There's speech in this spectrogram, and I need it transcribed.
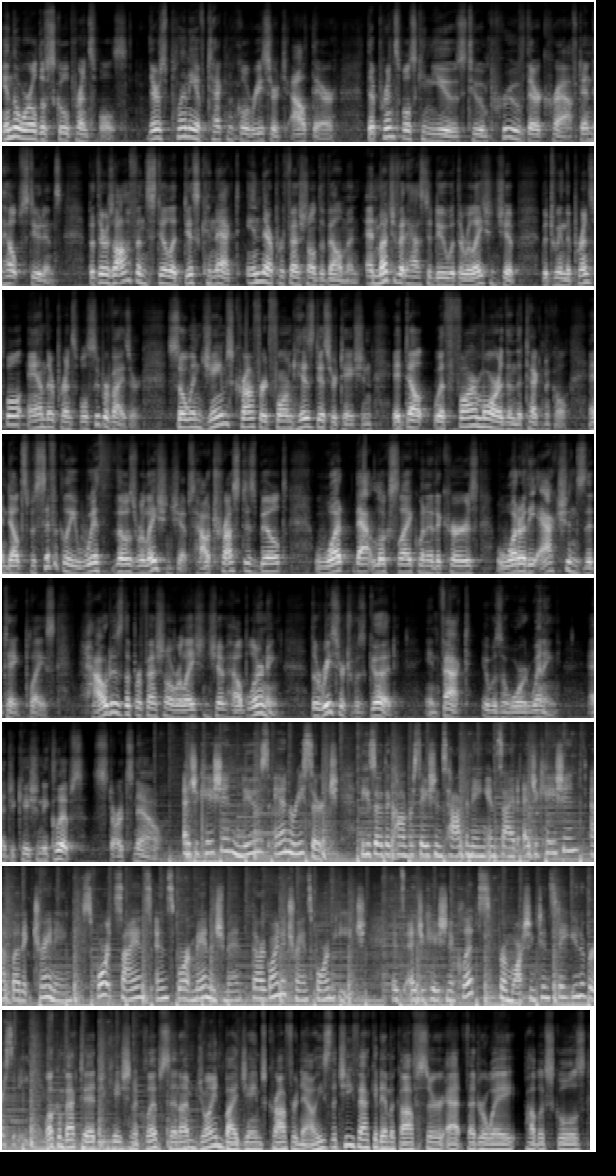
In the world of school principals, there's plenty of technical research out there that principals can use to improve their craft and help students, but there's often still a disconnect in their professional development, and much of it has to do with the relationship between the principal and their principal supervisor. So when James Crawford formed his dissertation, it dealt with far more than the technical and dealt specifically with those relationships, how trust is built, what that looks like when it occurs, what are the actions that take place, how does the professional relationship help learning? The research was good. In fact, it was award winning. Education Eclipse starts now. Education, news, and research. These are the conversations happening inside education, athletic training, sports science, and sport management that are going to transform each. It's Education Eclipse from Washington State University. Welcome back to Education Eclipse, and I'm joined by James Crawford now. He's the Chief Academic Officer at Federal Way Public Schools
